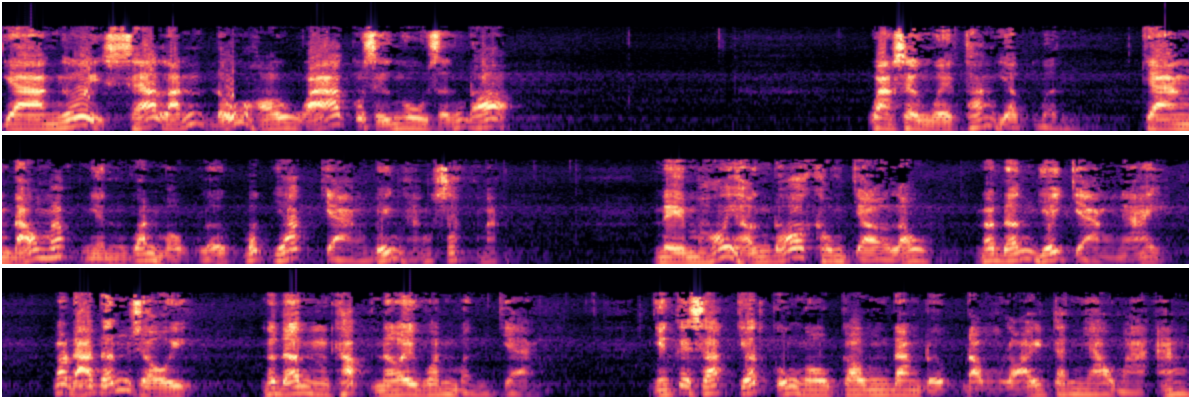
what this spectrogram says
Và ngươi sẽ lãnh đủ hậu quả của sự ngu xuẩn đó. Hoàng Sơn Nguyệt thoáng giật mình. Chàng đảo mắt nhìn quanh một lượt bất giác chàng biến hẳn sắc mặt. Niềm hối hận đó không chờ lâu. Nó đến với chàng ngay. Nó đã đến rồi. Nó đến khắp nơi quanh mình chàng. Những cái xác chết của Ngô Công đang được đồng loại tranh nhau mà ăn.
